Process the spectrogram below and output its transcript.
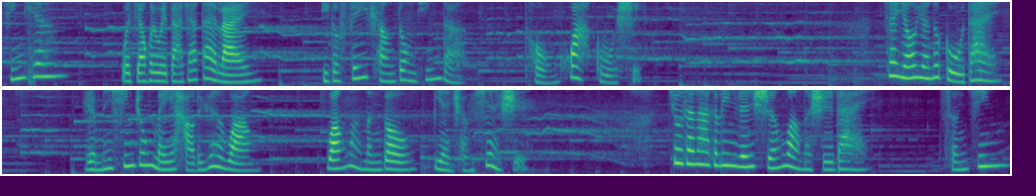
今天，我将会为大家带来一个非常动听的童话故事。在遥远的古代。人们心中美好的愿望，往往能够变成现实。就在那个令人神往的时代，曾经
